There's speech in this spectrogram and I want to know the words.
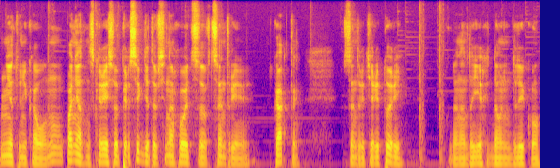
Нету никого. Ну, понятно, скорее всего, персы где-то все находятся в центре карты. В центре территорий. Куда надо ехать довольно далеко.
